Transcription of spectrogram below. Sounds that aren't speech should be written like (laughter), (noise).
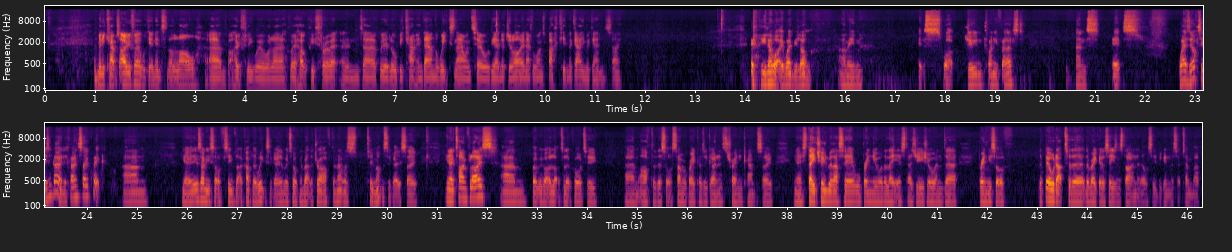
mini camp's over. We're getting into the lull, um, but hopefully we'll uh, we'll help you through it, and uh, we'll all be counting down the weeks now until the end of July, and everyone's back in the game again. So, you know what? It won't be long. I mean, it's what June twenty first, and it's where's the off season going? It's going so quick. Um, you know, it was only sort of seems like a couple of weeks ago that we are talking about the draft, and that was two months ago. So you know, time flies, um, but we've got a lot to look forward to um, after the sort of summer break as we go into training camp. So, you know, stay tuned with us here. We'll bring you all the latest as usual and uh, bring you sort of the build up to the, the regular season starting at obviously the beginning of September.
